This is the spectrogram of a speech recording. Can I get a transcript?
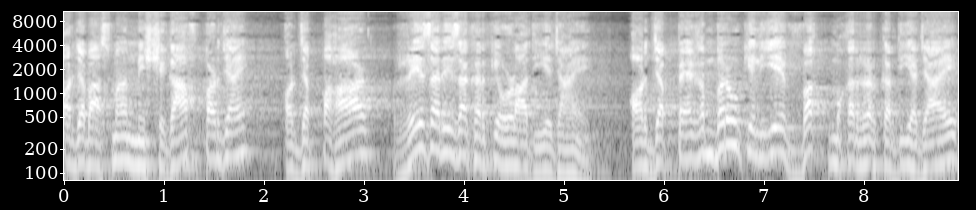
और जब आसमान में शिगाफ पड़ जाए और जब पहाड़ रेजा रेजा करके उड़ा दिए जाएँ और जब पैगंबरों के लिए वक्त मुकर्र कर दिया जाए,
